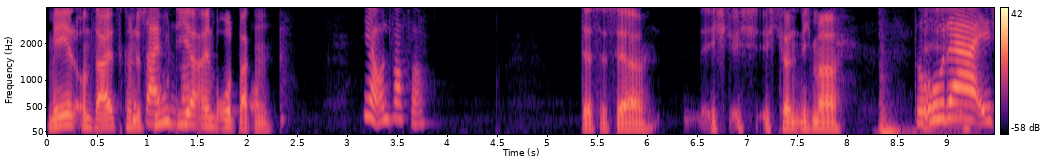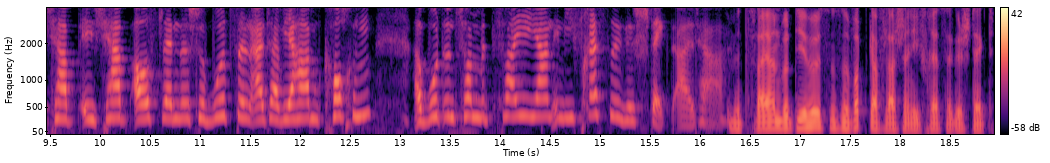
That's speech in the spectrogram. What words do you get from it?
Mehl und Salz könntest Salz du und dir ein Brot backen. Ja, und Wasser. Das ist ja ich, ich, ich könnte nicht mal. Bruder, ich hab, ich hab ausländische Wurzeln, Alter. Wir haben Kochen, er wurde uns schon mit zwei Jahren in die Fresse gesteckt, Alter. Mit zwei Jahren wird dir höchstens eine Wodkaflasche in die Fresse gesteckt.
